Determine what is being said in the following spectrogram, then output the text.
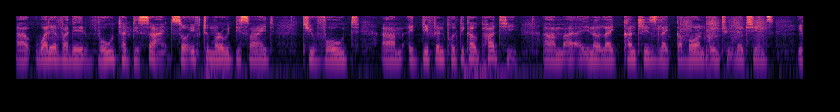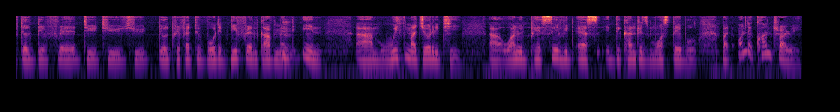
uh, whatever the voter decides. So, if tomorrow we decide to vote um, a different political party, um, uh, you know, like countries like Gabon going to elections, if they'll defer to, to, to they'll prefer to vote a different government in um, with majority, uh, one would perceive it as the country is more stable. But on the contrary,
